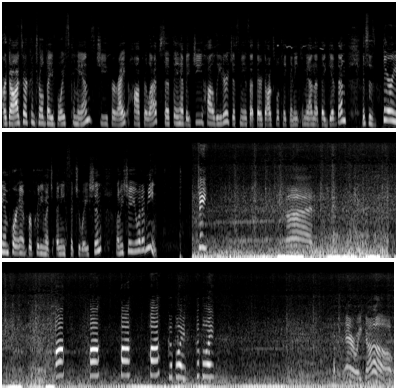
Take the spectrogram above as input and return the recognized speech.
Our dogs are controlled by voice commands, Gee for right, Haw for left. So if they have a Gee Haw leader, it just means that their dogs will take any command that they give them. This is very important for pretty much any situation. Let me show you what I mean. Gee. There we go.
